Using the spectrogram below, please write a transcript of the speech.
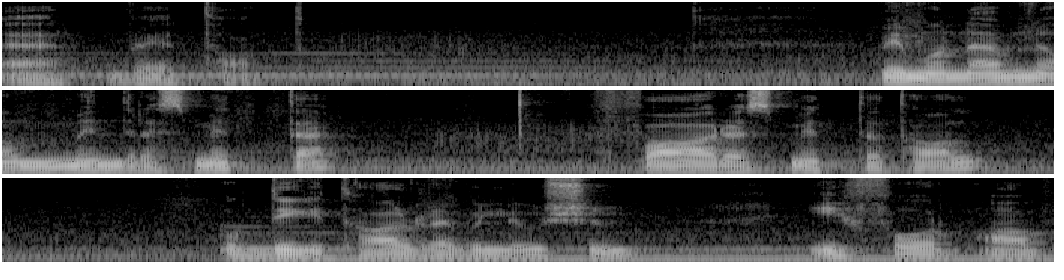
er vedtatt. Vi må nevne om mindre smitte, fare smittetall og digital revolution i form av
